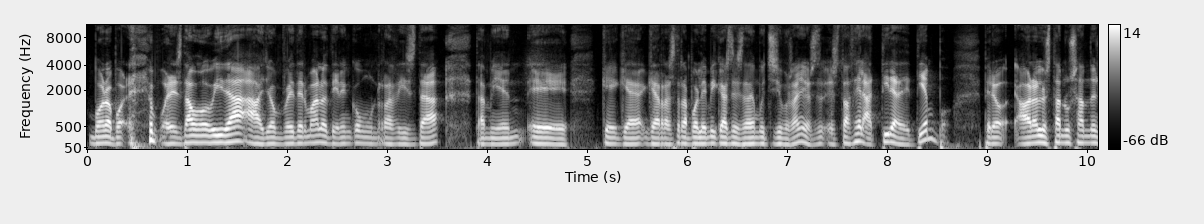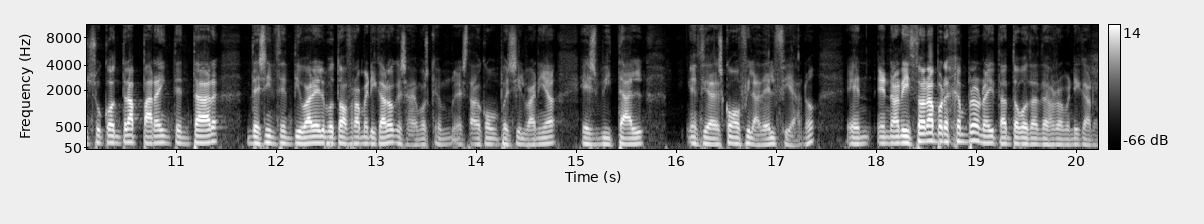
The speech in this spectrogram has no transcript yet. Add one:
bueno, por, esta movida a John Peterman lo tienen como un racista también eh, que, que, arrastra polémicas desde hace muchísimos años. Esto hace la tira de tiempo, pero ahora lo están usando en su contra para intentar desincentivar el voto afroamericano, que sabemos que en un estado como Pensilvania es vital en ciudades como Filadelfia, ¿no? En, Arizona, por ejemplo, no hay tanto votante afroamericano.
